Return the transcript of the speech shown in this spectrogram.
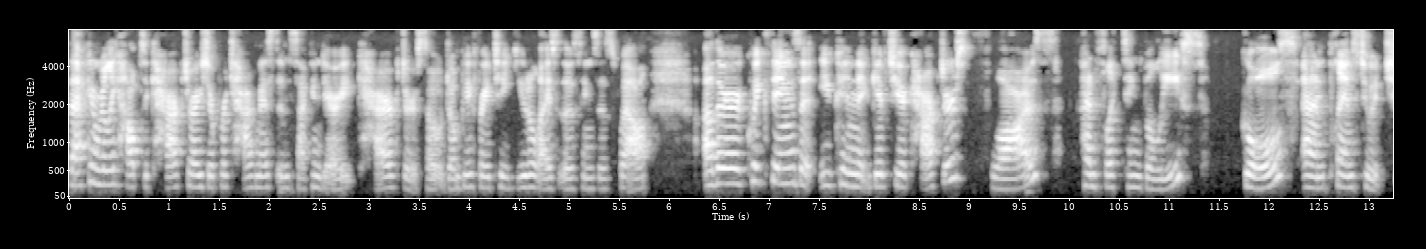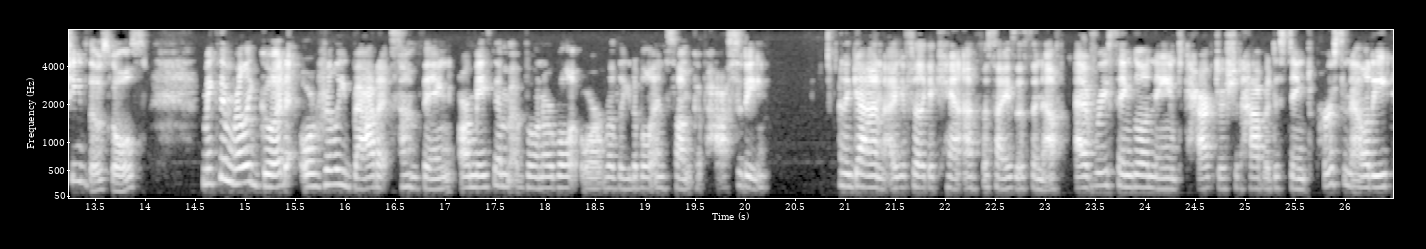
that can really help to characterize your protagonist and secondary characters. So don't be afraid to utilize those things as well. Other quick things that you can give to your characters flaws, conflicting beliefs, goals, and plans to achieve those goals, make them really good or really bad at something, or make them vulnerable or relatable in some capacity. And again, I feel like I can't emphasize this enough. Every single named character should have a distinct personality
